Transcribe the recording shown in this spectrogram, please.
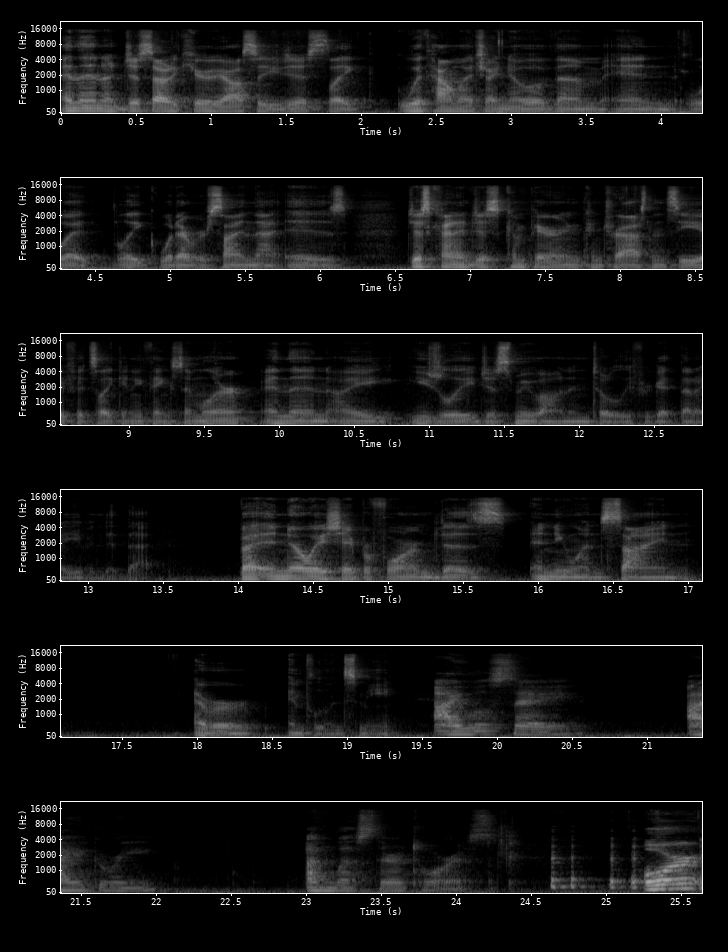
and then uh, just out of curiosity, just like with how much I know of them and what like whatever sign that is, just kind of just compare and contrast and see if it's like anything similar, and then I usually just move on and totally forget that I even did that. But in no way, shape, or form does anyone's sign ever influence me. I will say, I agree, unless they're a Taurus. or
